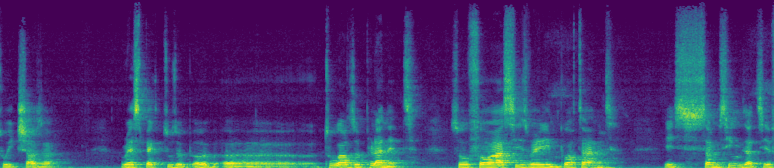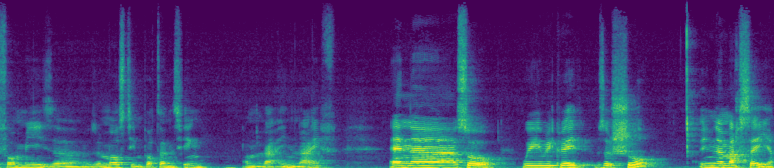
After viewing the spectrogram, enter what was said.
to each other, respect to the uh, towards the planet. So for us, is very important it's something that uh, for me is uh, the most important thing in life. And uh, so we recreate the show in uh, Marseille.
